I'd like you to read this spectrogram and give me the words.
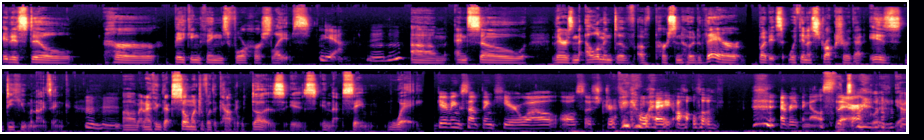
it is still her baking things for her slaves. Yeah. Mm-hmm. Um, and so there's an element of, of personhood there, but it's within a structure that is dehumanizing. Mm-hmm. Um, and I think that so much of what the Capitol does is in that same way. Giving something here while also stripping away all of everything else there. Exactly, yeah.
